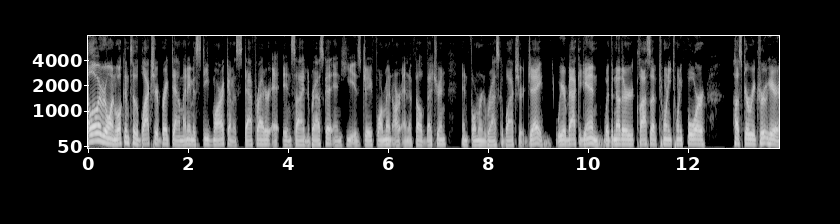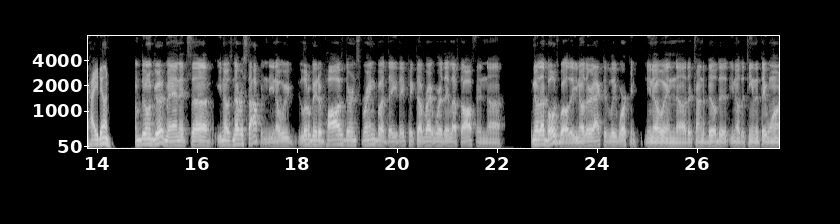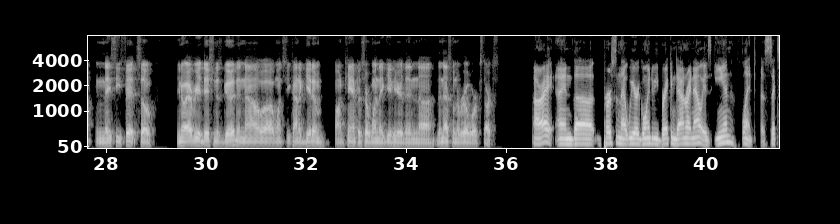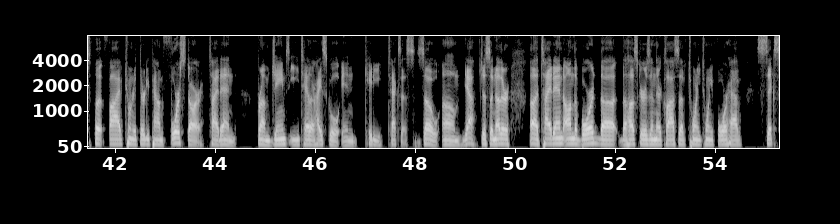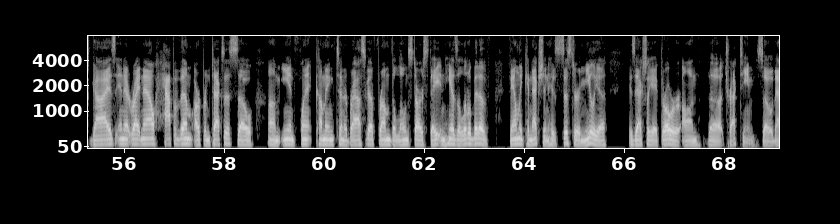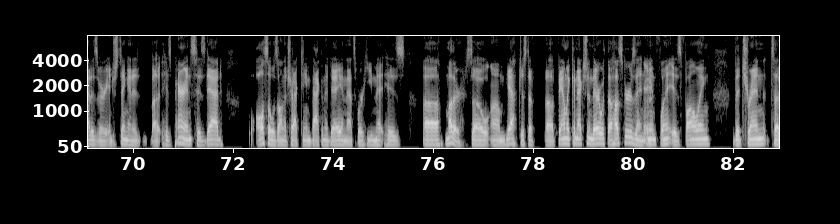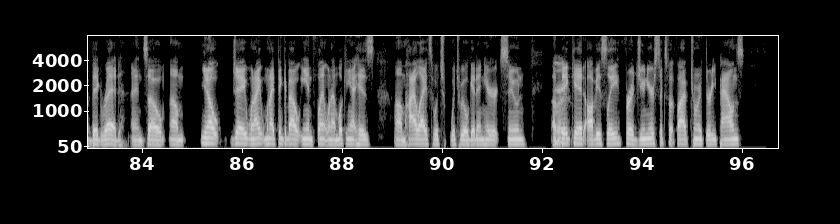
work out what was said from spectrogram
Hello, everyone. Welcome to the Blackshirt Breakdown. My name is Steve Marik. I'm a staff writer at Inside Nebraska, and he is Jay Foreman, our NFL veteran and former Nebraska Blackshirt. Jay, we are back again with another class of 2024 Husker recruit here. How you doing? I'm doing good, man. It's uh, you know, it's never stopping. You know, we a little bit of pause during spring, but they they picked up right where they left off, and uh, you know that bodes well. That you know they're actively working, you know, and uh, they're trying to build it, you know, the team that they want and they see fit. So you know every addition is good. And now uh, once you kind of get them on campus or when they get here then uh, then that's when the real work starts. All right. And the person that we are going to be breaking down right now is ian flynt a six foot five 230 pound four star tight end from james e. Taylor high school in katy texas. So um yeah just another uh, tight end on the board. The the huskers in their class of 2024 have six guys in it right now. Half of them are from Texas. So um, Ian Flynt coming to Nebraska from the Lone Star State, and he has a little bit of family connection. His sister Amelia is actually a thrower on the track team, so that is very interesting. And his, uh, his parents, his dad, also was on the track team back in the day, and that's where he met his uh, mother. So um, yeah, just a, a, family connection there with the Huskers, and Ian Flynt is following the trend to Big Red. And so, um, you know, Jay, when I when I think about Ian Flynt, when I'm looking at his um, highlights, which which we'll get in here soon, a right. big kid, obviously for a junior, six foot five, 230 pounds.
